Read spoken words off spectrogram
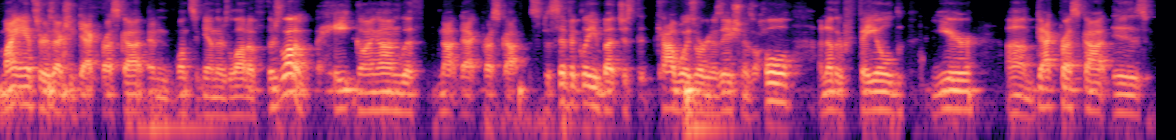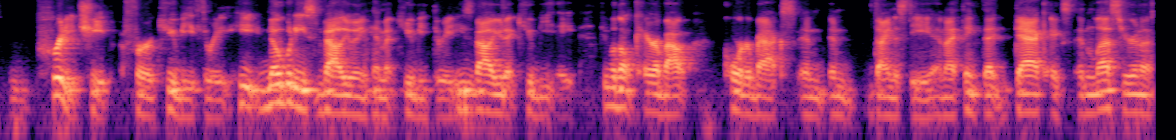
my answer is actually Dak Prescott, and once again, there's a lot of there's a lot of hate going on with not Dak Prescott specifically, but just the Cowboys organization as a whole. Another failed year. Um, Dak Prescott is pretty cheap for QB three. He nobody's valuing him at QB three. He's valued at QB eight. People don't care about quarterbacks in dynasty, and I think that Dak, unless you're in a,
